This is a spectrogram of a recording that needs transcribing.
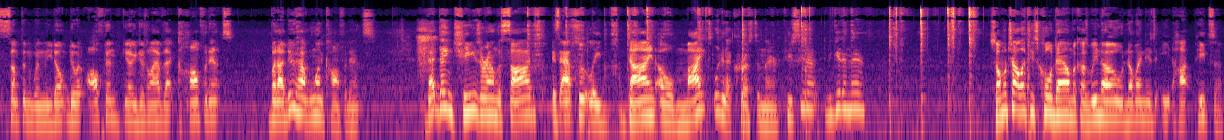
something when you don't do it often. You know, you just don't have that confidence. But I do have one confidence. That dang cheese around the side is absolutely dying. Oh, might. Look at that crust in there. Can you see that? Can you get in there? So I'm going to try to let these cool down because we know nobody needs to eat hot pizza.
